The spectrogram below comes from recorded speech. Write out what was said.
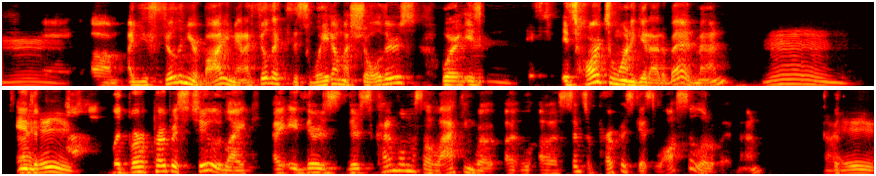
mm, Um, and you feel in your body, man. I feel like this weight on my shoulders where it's, mm, it's, it's hard to want to get out of bed, man. I And hear you. with purpose too, like I, it, there's there's kind of almost a lacking where a, a sense of purpose gets lost a little bit, man. I hear you.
